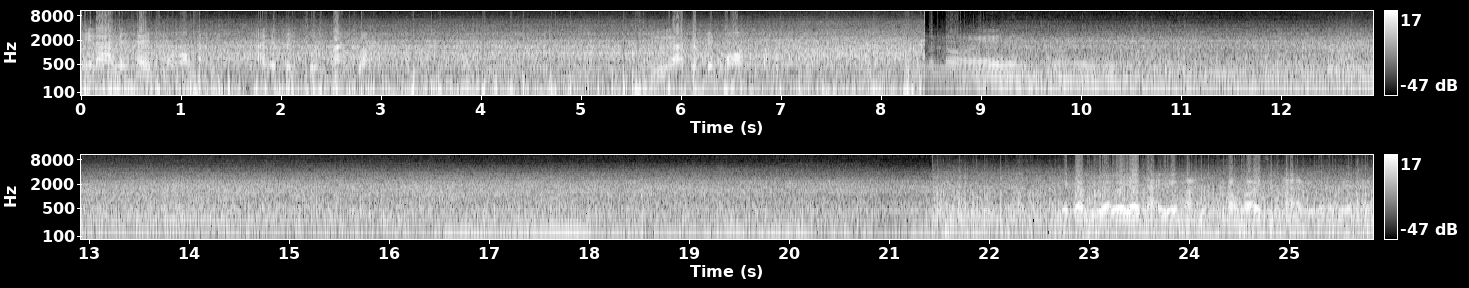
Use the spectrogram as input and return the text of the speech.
ไม่น่าจะใช่หมอกอะน่าจะเป็นฝุ่นมากกว่าหรืออาจจะเป็นหมอกมันหน่อยอืมนี่ก็เหลือระยะทางอีกประมาณ 215 กิโลเมตรนะ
